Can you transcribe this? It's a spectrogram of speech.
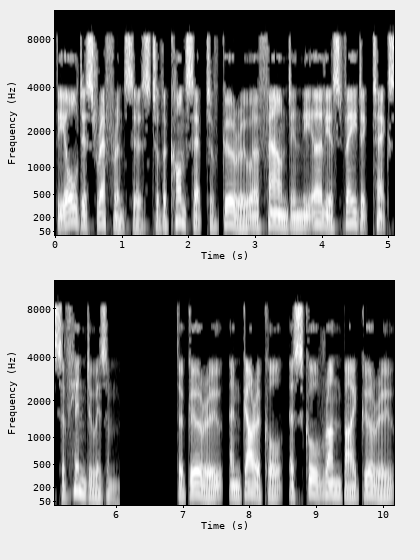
The oldest references to the concept of guru are found in the earliest Vedic texts of Hinduism. The Guru, and Gurukul, a school run by Guru,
